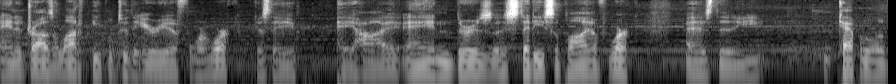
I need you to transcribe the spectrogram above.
and it draws a lot of people to the area for work because they pay high, and there is a steady supply of work as the capital of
